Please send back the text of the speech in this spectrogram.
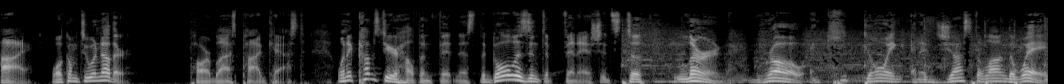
Hi, welcome to another Power Blast podcast. When it comes to your health and fitness, the goal isn't to finish, it's to learn, grow, and keep going and adjust along the way.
